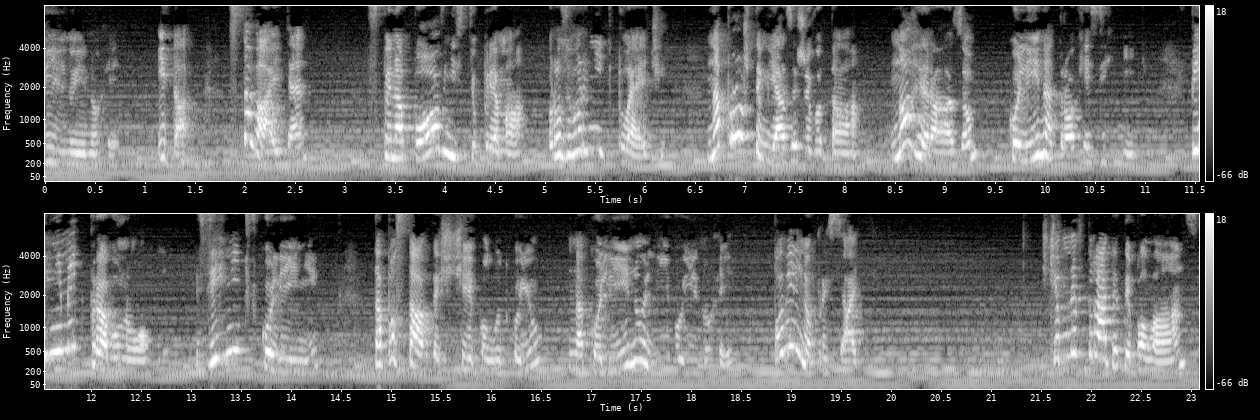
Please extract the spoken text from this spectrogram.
вільної ноги. І так, вставайте, спина повністю пряма, розгорніть плечі, напружте м'язи живота, ноги разом, коліна трохи зігніть. Підніміть праву ногу, зігніть в коліні та поставте щиколоткою на коліно лівої ноги. Повільно присядьте. Щоб не втратити баланс,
